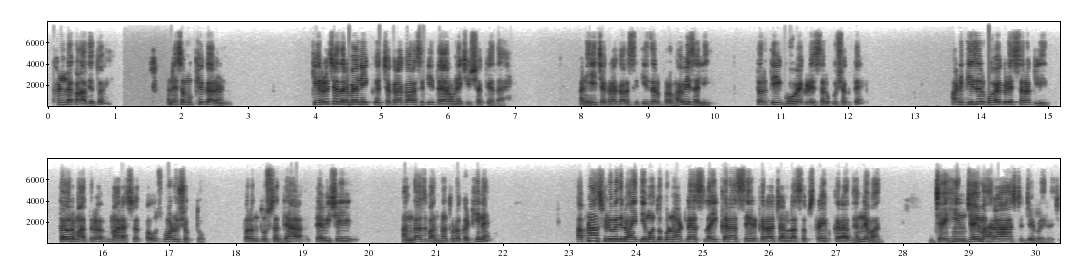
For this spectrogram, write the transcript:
खंड काळात येतो आहे आणि याचं मुख्य कारण केरळच्या दरम्यान एक चक्राकार स्थिती तयार होण्याची शक्यता आहे. आणि ही चक्राकार स्थिती जर प्रभावी झाली तर ती गोव्याकडे सरकू शकते. आणि ती जर गोव्याकडे सरकली तर मात्र महाराष्ट्रात पाऊस वाढू शकतो. परंतु सध्या त्याविषयी अंदाज बांधणं थोडं कठीण आहे. आपणास व्हिडिओमधील माहिती महत्त्वपूर्ण वाटल्यास लाईक करा शेअर करा चॅनलला सबस्क्राईब करा. धन्यवाद. जय हिंद जय महाराष्ट्र जय बळीराजे.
